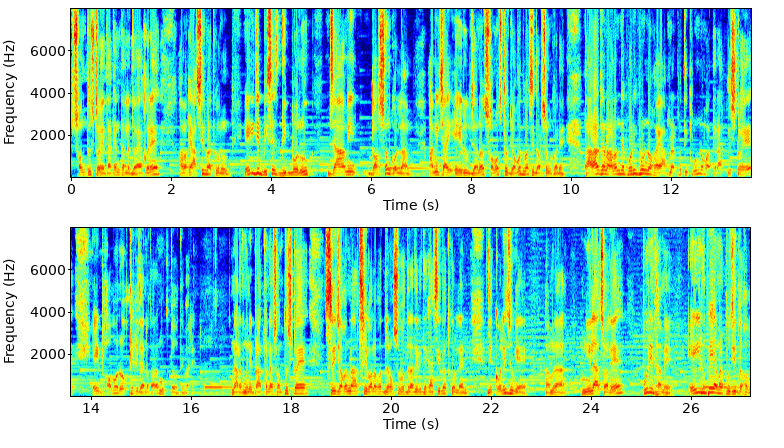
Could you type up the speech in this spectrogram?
সন্তুষ্ট হয়ে থাকেন, তাহলে দয়া করে আমাকে আশীর্বাদ করুন। এই যে বিশেষ দিব্য রূপ যা আমি দর্শন করলাম, আমি চাই এই রূপ যেন সমস্ত জগৎবাসী দর্শন করে। তারাও যেন আনন্দে পরিপূর্ণ হয় আপনার প্রতি পূর্ণ মাত্রা আকৃষ্ট হয়ে এই ভব রোগ থেকে যেন তারা মুক্ত হতে পারে। নারদমুনি প্রার্থনায় সন্তুষ্ট হয়ে শ্রী জগন্নাথ, শ্রী বলভদ্র এবং সুভদ্রা দেবী থেকে আশীর্বাদ করলেন যে কলিযুগে আমরা নীলাচলে পুরী ধামে এই রূপেই আমরা পূজিত হব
